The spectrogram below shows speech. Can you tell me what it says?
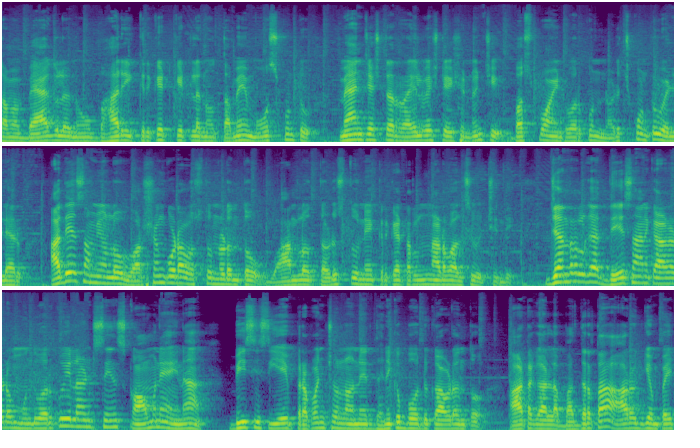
తమ బ్యాగులను భారీ క్రికెట్ కిట్లను తమే మోసుకుంటూ మాంచెస్టర్ రైల్వే స్టేషన్ నుంచి బస్ పాయింట్ వరకు నడుచుకుంటూ వెళ్ళారు అదే సమయంలో వర్షం కూడా వస్తుండడంతో వాన్లో తడుస్తూనే క్రికెటర్లు నడవాల్సి వచ్చింది. జనరల్గా దేశానికి ఆడడం ముందు వరకు ఇలాంటి సీన్స్ కామనే అయినా బీసీసీఐ ప్రపంచంలోనే ధనిక బోర్డు కావడంతో ఆటగాళ్ళ భద్రత ఆరోగ్యంపై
